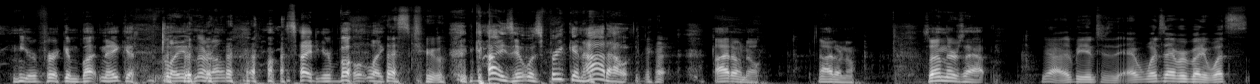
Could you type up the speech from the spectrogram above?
you're freaking butt naked, laying around on the side of your boat. Like, That's true. guys, it was freaking hot out. I don't know, I don't know. So then there's that. Yeah, it'd be interesting. Uh, What's everybody? What's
